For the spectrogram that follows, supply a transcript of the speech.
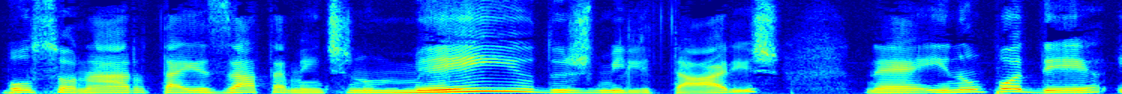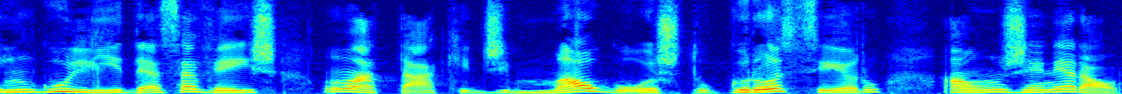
Bolsonaro estar tá exatamente no meio dos militares né? e não poder engolir dessa vez um ataque de mau gosto, grosseiro, a um general.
